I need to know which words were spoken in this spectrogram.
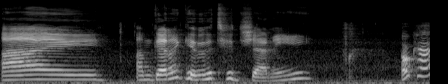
I I'm gonna give it to Jenny. Okay.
